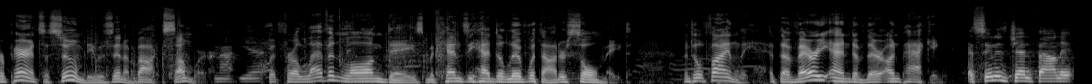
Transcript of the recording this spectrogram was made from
Her parents assumed he was in a box somewhere. Not yet. But for 11 long days, Mackenzie had to live without her soulmate. Until finally, at the very end of their unpacking, As soon as Jen found it,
